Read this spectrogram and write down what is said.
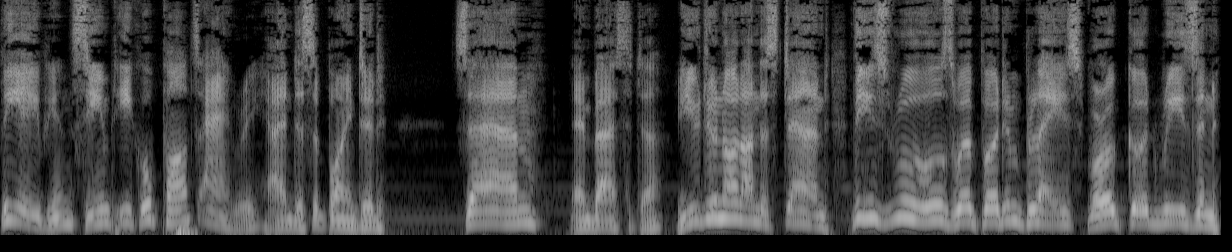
The avian seemed equal parts angry and disappointed. Sam, Ambassador, you do not understand. These rules were put in place for a good reason.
